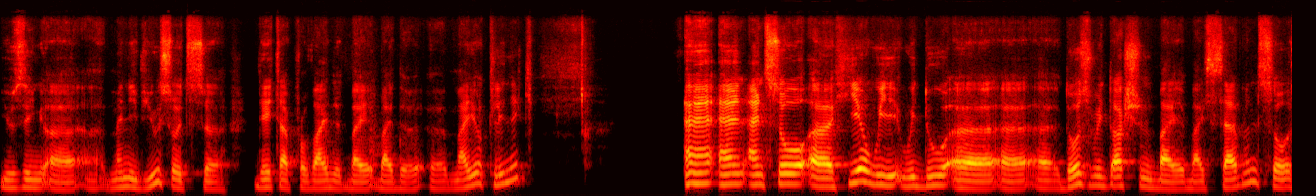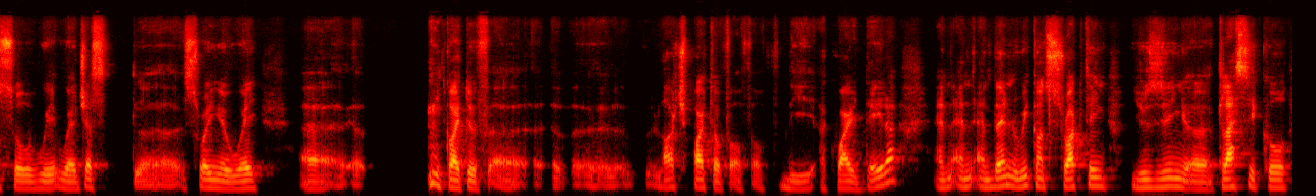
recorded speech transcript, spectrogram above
using uh, uh, many views. So it's uh, data provided by, by the Mayo Clinic. And, and, and so uh, here we, we do a, a, a, dose reduction by, by seven. So, so we, we're just uh, throwing away uh, quite a, large part of, of, of, the acquired data and, and, and then reconstructing using classical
